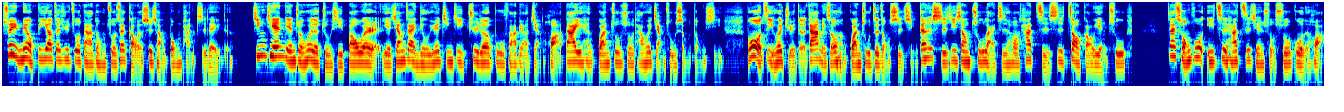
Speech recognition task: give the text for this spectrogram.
所以没有必要再去做大动作，再搞得市场崩盘之类的。今天联准会的主席鲍威尔也将在纽约经济俱乐部发表讲话，大家也很关注说他会讲出什么东西。不过我自己会觉得，大家每次都很关注这种事情，但是实际上出来之后，他只是照稿演出。再重复一次他之前所说过的话，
